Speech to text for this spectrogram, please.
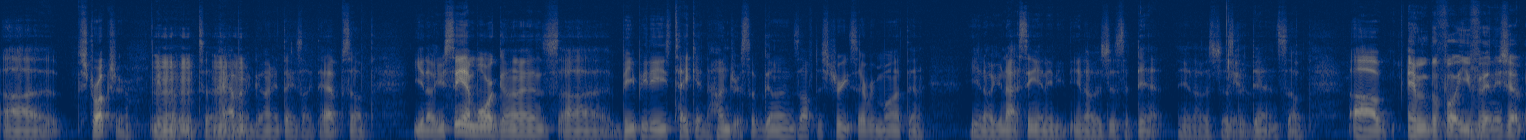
uh, structure you know, Mhm, to having a gun and things like that. So, you know, you're seeing more guns. Uh, BPD's taking hundreds of guns off the streets every month, and you know, you're not seeing any. You know, it's just a dent. You know, it's just Yeah. a dent. So, uh, And before you finish up,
